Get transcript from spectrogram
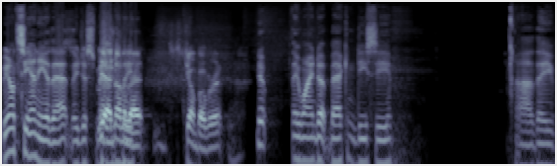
we don't see any of that. They just Yeah, none of that. Just jump over it. Yep. They wind up back in DC. Uh, they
